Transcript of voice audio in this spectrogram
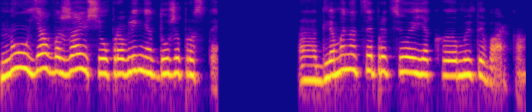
Ну, я вважаю, що управління дуже просте. Е, Для мене це працює як е, мультиварка.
